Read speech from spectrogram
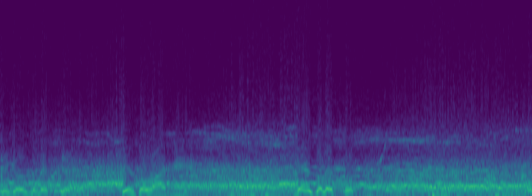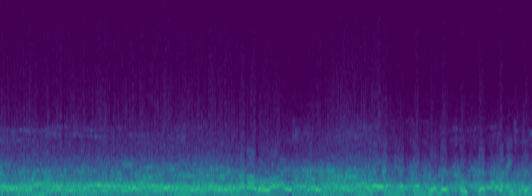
There goes the left hand. There's the right hand. There's the left hook. Another right. And here comes the left hook that finished him.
